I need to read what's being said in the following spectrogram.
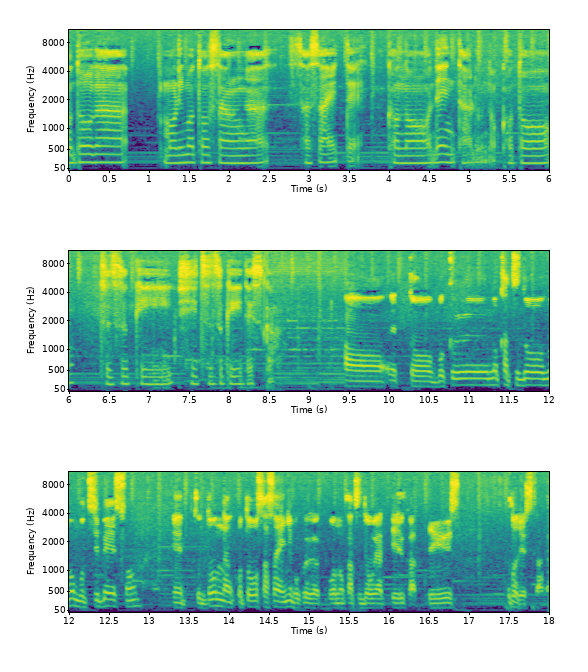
ことが森本さんが支えてこのレンタルのことを続きし続きですか？あーえっと僕の活動のモチベーション、えっと、どんなことを支えに僕がこの活動をやっているかっていうことですかね。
